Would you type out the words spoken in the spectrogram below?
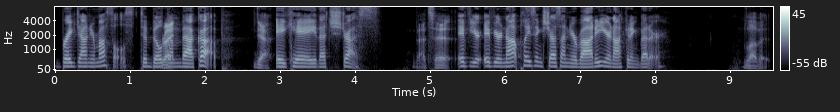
Break down your muscles to build Right. them back up. Yeah, AKA that's stress. that's it. If you're if you're not placing stress on your body, you're not getting better. Love it.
